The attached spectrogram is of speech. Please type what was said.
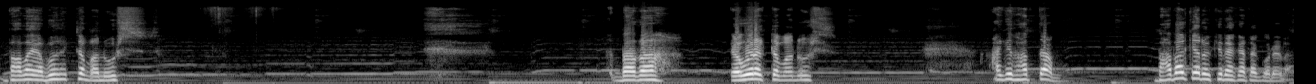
বাবা এমন একটা মানুষ। বাবা এমন একটা মানুষ। আগে ভাবতাম, বাবা কেন কেনাকাটা করে না?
